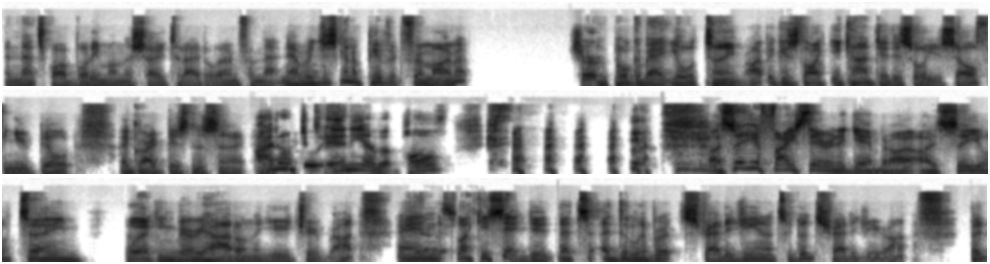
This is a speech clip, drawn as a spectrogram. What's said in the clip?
And that's why I brought him on the show today to learn from that. Now, we're just going to pivot for a moment Sure. talk about your team, right? Because like you can't do this all yourself and you've built a great business and I don't do any of it, Paul. I see your face there and again, but I, I, see your team working very hard on the YouTube, right? And yes. like you said, that's a deliberate strategy and it's a good strategy, right? But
